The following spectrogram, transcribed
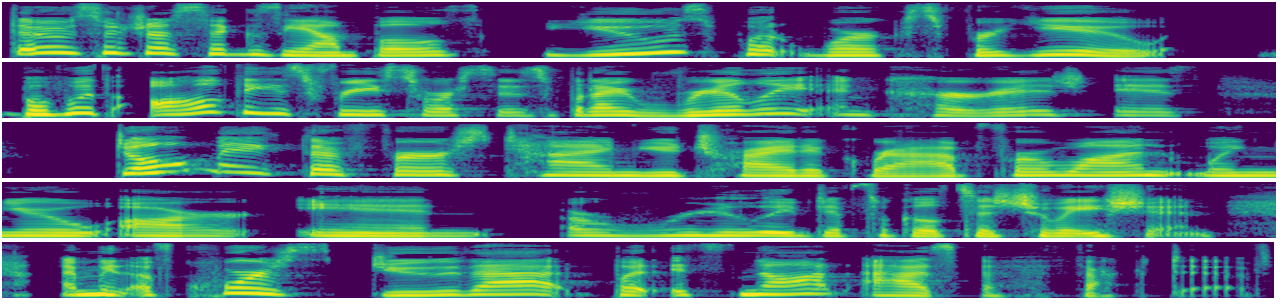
Those are just examples. Use what works for you. But with all these resources, what I really encourage is don't make the first time you try to grab for one when you are in a really difficult situation. I mean, of course, do that, but it's not as effective.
